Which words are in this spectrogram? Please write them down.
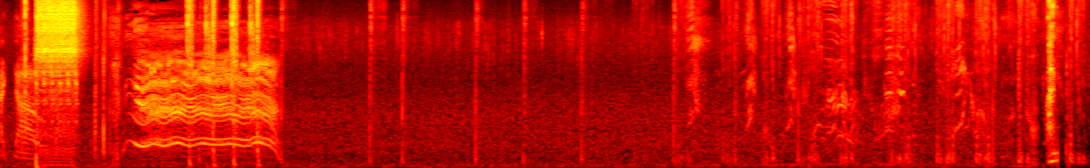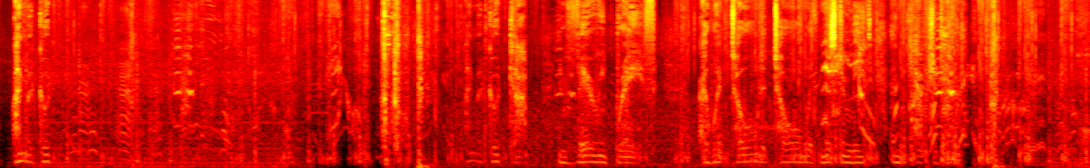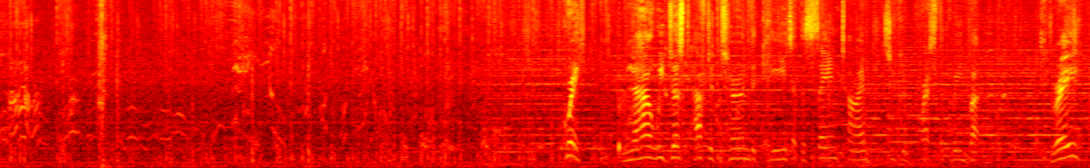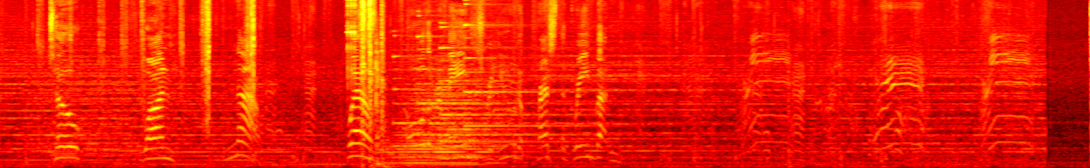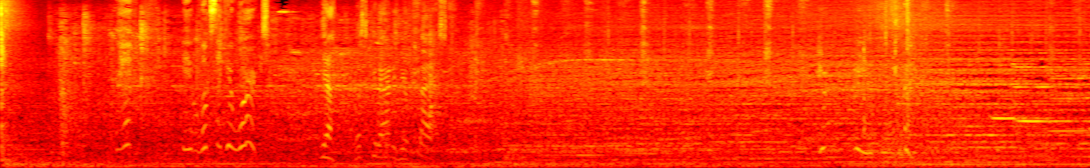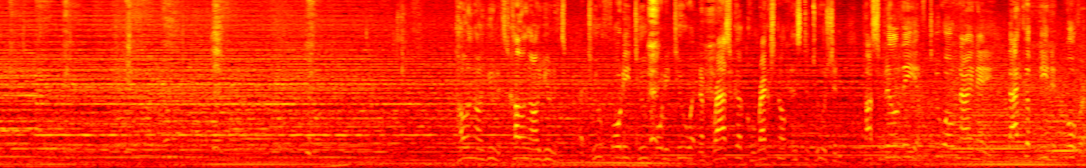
right now! I'm I'm a good I'm a good cop and very brave. I went toe to toe with Mr. Meat and captured him. Great. Now we just have to turn the keys at the same time so you can press the green button. Three, two, one, now. Well, all that remains is for you to press the green button. It looks like it worked. Yeah, let's get out of here fast. Calling all units, calling all units. A 24242 at Nebraska Correctional Institution. Possibility of 209A. Backup needed. Over.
